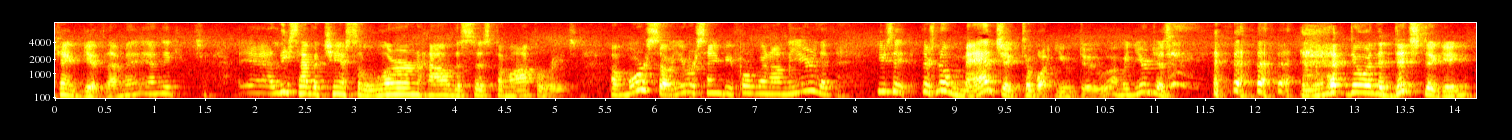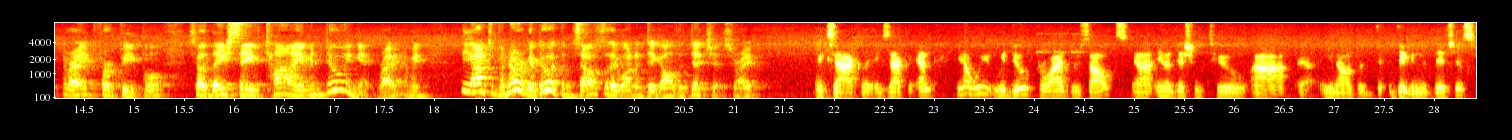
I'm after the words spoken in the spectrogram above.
can give them, and, and they at least have a chance to learn how the system operates. But more so, you were saying before we went on the air that you say there's no magic to what you do. I mean, you're just doing the ditch digging, right, for people so they save time in doing it, right? I mean, the entrepreneur can do it themselves, so they want to dig all the ditches, right? Exactly, exactly. And you know, we, we do provide results uh, in addition to uh, you know the digging the ditches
